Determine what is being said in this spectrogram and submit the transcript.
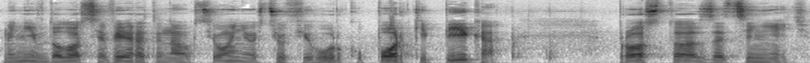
мені вдалося виграти на аукціоні ось цю фігурку Поркі Піка. Просто зацініть.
